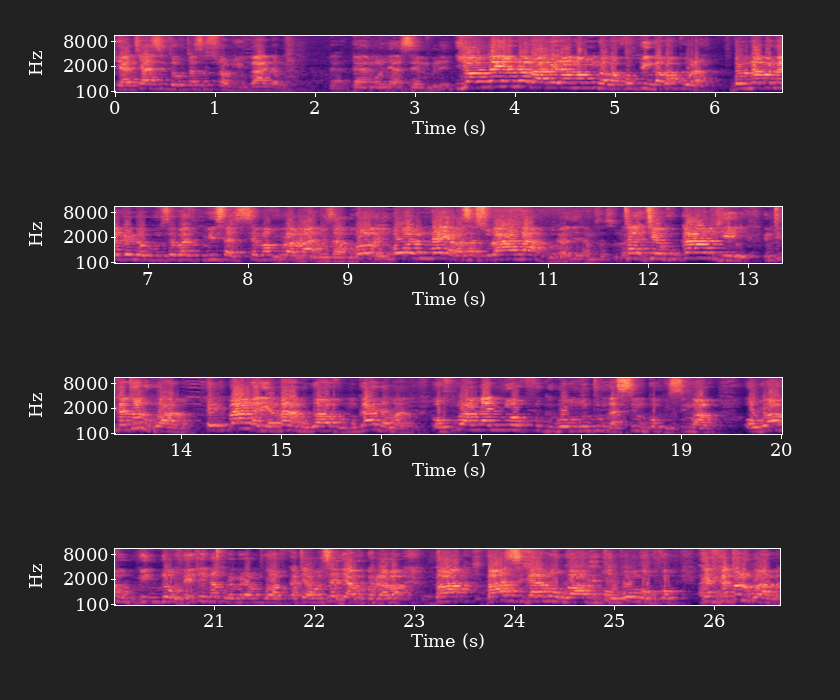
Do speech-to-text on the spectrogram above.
yakyasinza obutasasula mu uganda diamond assembly. Yonna yonna babeerangamu nga bakopi nga bakola bonna bonna genda obuuze misa semakula bonna yabasasulanga. Kyenkugambye nti katolugwama ebbanga lyamala mu bwavu muganda wange ofubanga nnyo okufugibwa omuntu nga si mukopi si mwavu. Obwavu bubinno naye tolina kulemera mu bwavu. Kati abasajja ababalaba basigalamu obwavu obwongo obukopi. Kati katolugwama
